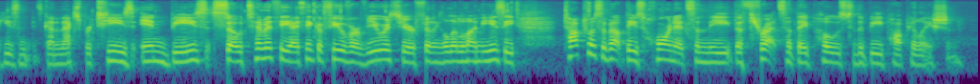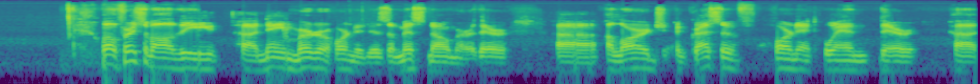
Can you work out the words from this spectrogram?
he's, an, he's got an expertise in bees. So, Timothy, I think a few of our viewers here are feeling a little uneasy. Talk to us about these hornets and the, the threats that they pose to the bee population. Well, first of all, the uh, name murder hornet is a misnomer. They're uh, a large, aggressive hornet when they're uh,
